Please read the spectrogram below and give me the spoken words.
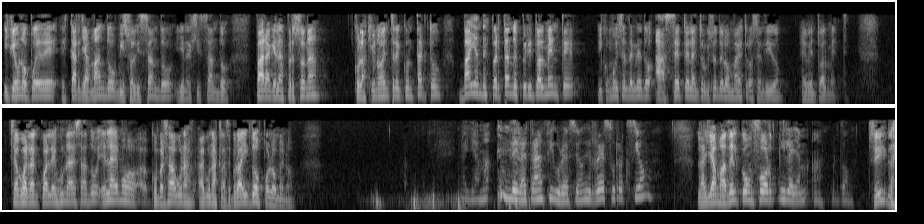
Y que uno puede estar llamando, visualizando y energizando para que las personas con las que uno entre en contacto vayan despertando espiritualmente y como dice el decreto, acepte la instrucción de los maestros ascendidos eventualmente. ¿Se acuerdan cuál es una de esas dos? La hemos conversado algunas, algunas clases, pero hay dos por lo menos. La llama de la transfiguración y resurrección. La llama del confort. Y la llama, ah, perdón. Sí, la,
